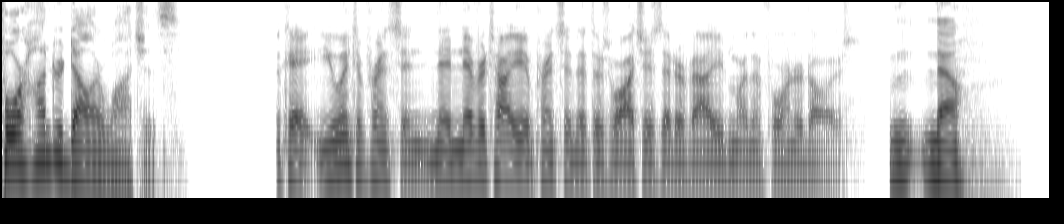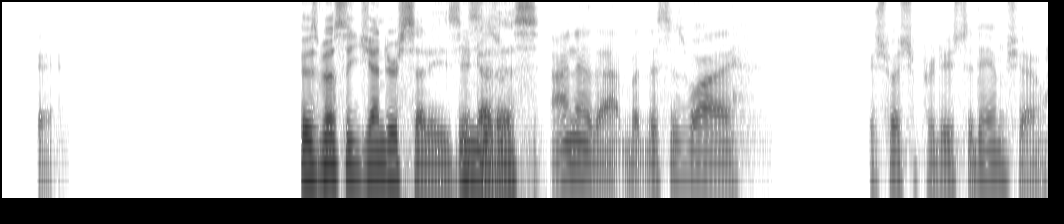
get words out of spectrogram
$400 watches. Okay, you went to Princeton. They never taught you at Princeton that there's watches that are valued more than four hundred dollars. No. Okay. It was mostly gender studies. You This know is- this. I know that, but this is why you're supposed to produce the damn show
